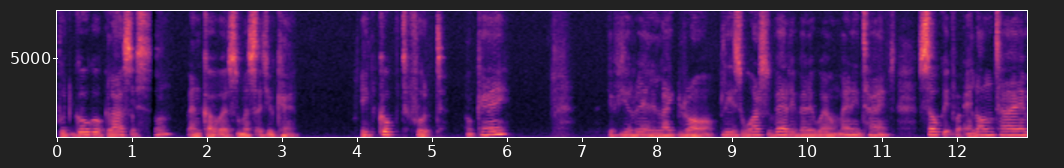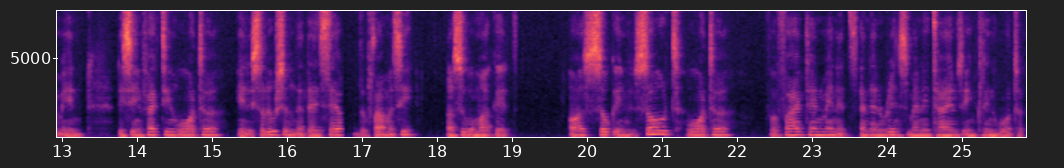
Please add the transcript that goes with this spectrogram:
put go-go glasses on, and cover as much as you can. Eat cooked food, okay? If you really like raw, please wash very, very well many times. Soak it for a long time in disinfecting water, in a solution that they sell the pharmacy or supermarket, or soak in salt water for five, ten minutes and then rinse many times in clean water.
